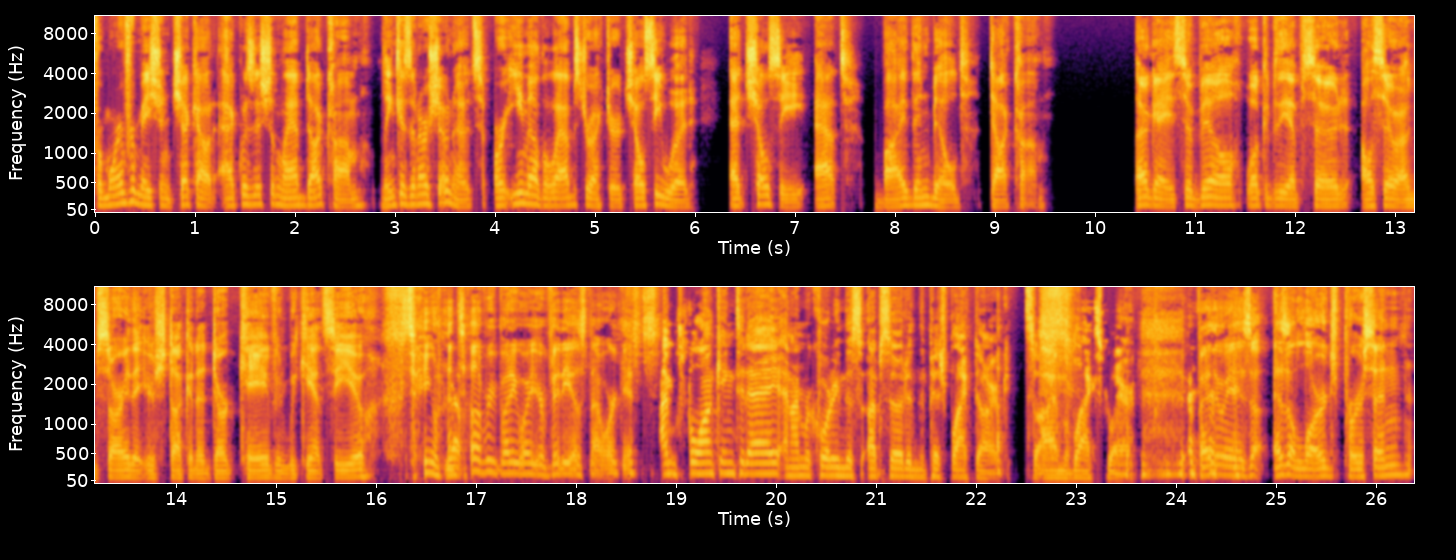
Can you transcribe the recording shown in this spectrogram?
For more information, check out acquisitionlab.com. Link is in our show notes or email the lab's director, Chelsea Wood at chelsea at buythenbuild.com. Okay, so Bill, welcome to the episode. Also, I'm sorry that you're stuck in a dark cave and we can't see you. So you want to yep. tell everybody why your video's not working? I'm spelunking today and I'm recording this episode in the pitch black dark. So I'm a black square. By the way, as a, as a large person,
